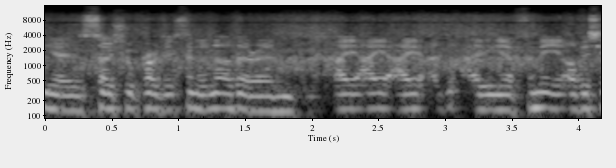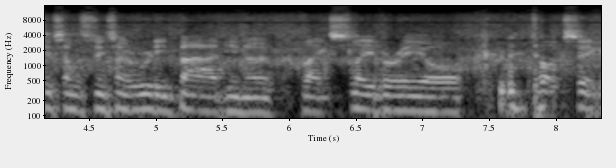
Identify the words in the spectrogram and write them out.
you know social projects in another. And I, I, I, I you know for me, obviously, if someone's doing something really bad, you know, like slavery or toxic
